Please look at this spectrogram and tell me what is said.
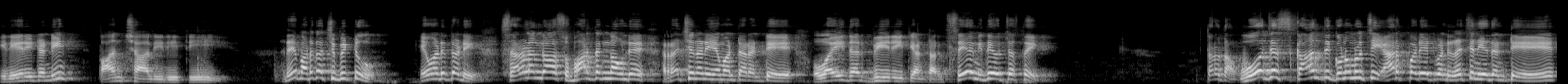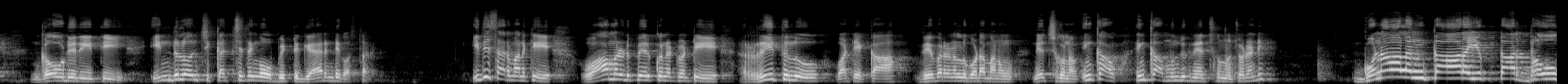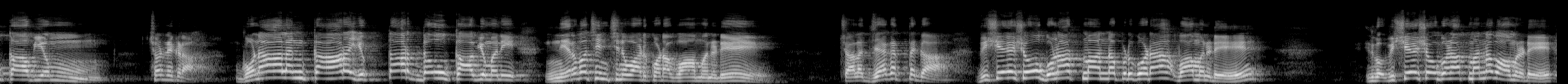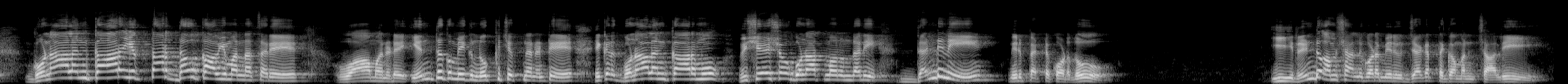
ఇది ఏ రీతి అండి పాంచాలి రీతి. రేపు అడగచ్చు బిట్టు. ఏమడుగుతాడు సరళంగా శుభార్థంగా ఉండే రచనని ఏమంటారంటే వైదర్భి రీతి అంటారు. సేమ్ ఇదే వచ్చేస్తాయి. తర్వాత ఓజస్ కాంతి గుణములచి ఏర్పడేటువంటి రచన ఏదంటే గౌడి రీతి. ఇందులోంచి ఖచ్చితంగా ఓ బిట్టు గ్యారంటీకి వస్తారు. ఇది సార్ మనకి వామనుడు పేర్కొన్నటువంటి రీతులు వాటి యొక్క వివరణలు కూడా మనం నేర్చుకున్నాం. ఇంకా ఇంకా ముందుకు నేర్చుకున్నాం చూడండి. గుణాలంకార యుక్తార్థౌ కావ్యం. చూడండి ఇక్కడ. గుణాలంకార యుక్తార్థౌ కావ్యం అని నిర్వచించిన వాడు కూడా వామనుడే. చాలా జాగ్రత్తగా. విశేషో గుణాత్మ అన్నప్పుడు కూడా వామనుడే. ఇదిగో విశేషో గుణాత్మ అన్న వామనుడే. గుణాలంకార యుక్తార్థౌ కావ్యం అన్నా సరే వామనుడే. ఎందుకు మీకు నొక్కి చెప్తున్నానంటే ఇక్కడ గుణాలంకారము విశేష గుణాత్మను ఉందని దండిని మీరు పెట్టకూడదు. ఈ రెండు అంశాలను కూడా మీరు జాగ్రత్తగా గమనించాలి.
